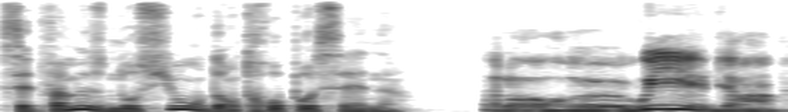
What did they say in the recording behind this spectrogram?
cette fameuse notion d'anthropocène? Alors euh, oui, eh bien, euh,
